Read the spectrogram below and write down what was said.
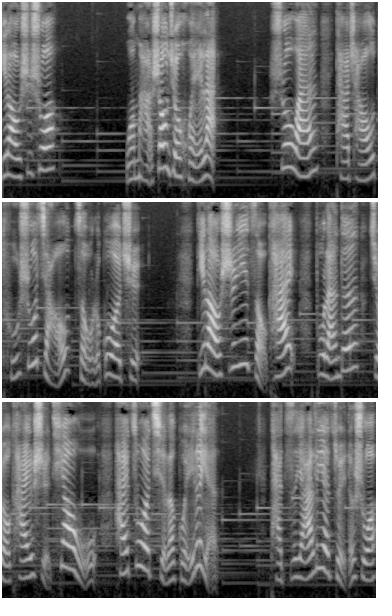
狄老师说：“我马上就回来。”说完，他朝图书角走了过去。狄老师一走开，布兰登就开始跳舞，还做起了鬼脸。他龇牙咧嘴地说：“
